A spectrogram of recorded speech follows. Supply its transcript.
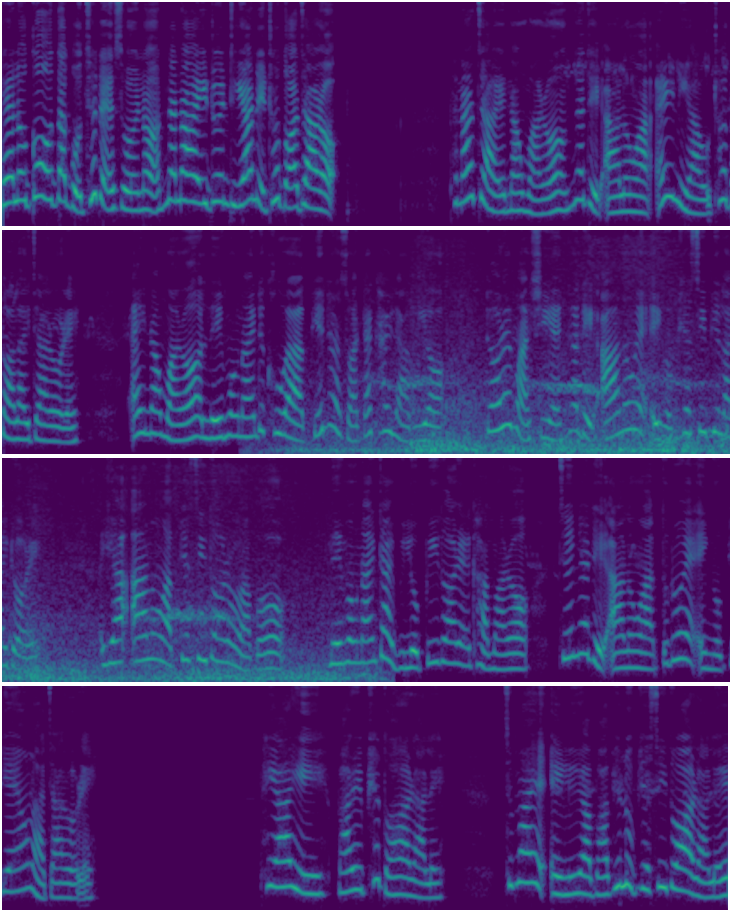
ကယ်လို့ကိုယ့်အသက်ကိုချစ်တယ်ဆိုရင်တော့နှစ်နာရီအတွင်းဒီကနေထွက်သွားကြတော့ခဏကြာရဲ့နောက်မှာတော့ငှက်တွေအားလုံးကအဲ့ဒီနေရာကိုထွက်သွားလိုက်ကြတော့တယ်အဲ့ဒီနောက်မှာတော့လေမုန်တိုင်းတစ်ခုကပြင်းထန်စွာတက်ခိုက်လာပြီးတော့တောထဲမှာရှိတဲ့ငှက်တွေအားလုံးရဲ့အိမ်ကိုဖျက်ဆီးပစ်လိုက်တော့တယ်အရာအားလုံးကပျက်စီးသွားတော့တာပေါ့လေမုန်တိုင်းတိုက်ပြီးလို့ပြီးသွားတဲ့အခါမှာတော့ကျင်းငှက်တွေအားလုံးကသူတို့ရဲ့အိမ်ကိုပြန်ရောက်လာကြတော့တယ်ဖះရေဘာတွေဖြစ်သွားရတာလဲ ကျမရဲ့အိမ်လေးကဘာဖြစ်လို့ပျက်စီးသွားရတာလဲ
